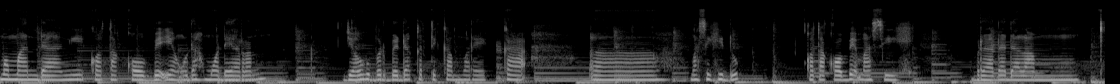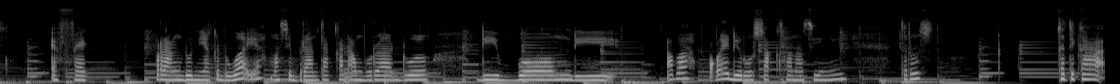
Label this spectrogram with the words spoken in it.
memandangi kota Kobe yang udah modern jauh berbeda ketika mereka uh, masih hidup. Kota Kobe masih berada dalam efek perang dunia kedua ya. Masih berantakan amburadul di bom di apa pokoknya dirusak sana sini. Terus ketika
